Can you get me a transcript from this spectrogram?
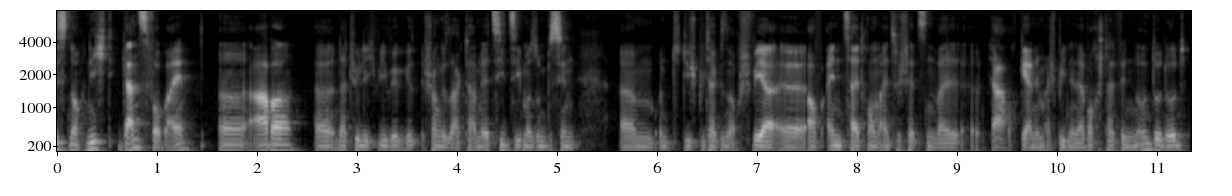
ist noch nicht ganz vorbei, äh, aber äh, natürlich, wie wir schon gesagt haben, der zieht sich immer so ein bisschen ähm, und die Spieltage sind auch schwer äh, auf einen Zeitraum einzuschätzen, weil äh, ja auch gerne mal Spiele in der Woche stattfinden und und und.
